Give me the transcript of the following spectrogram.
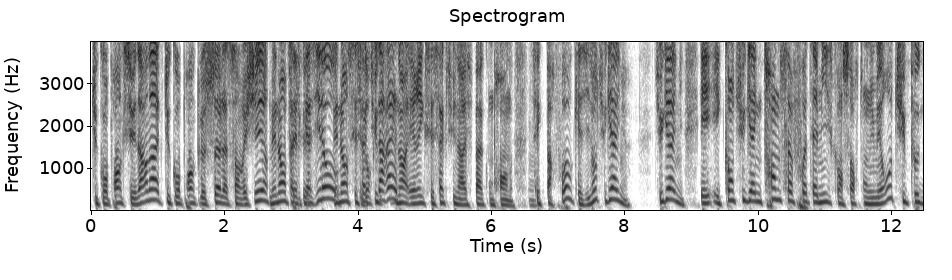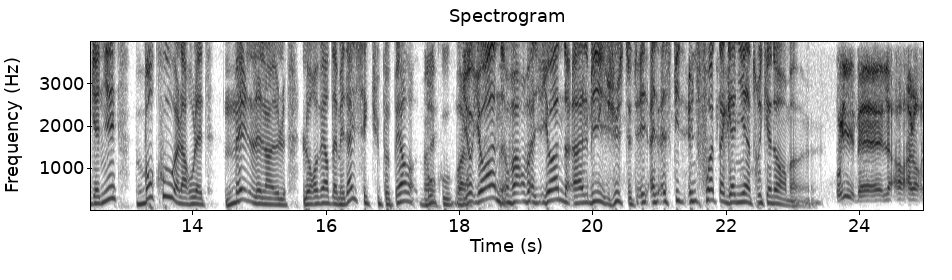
Tu comprends que c'est une arnaque. Tu comprends que le seul à s'enrichir, Mais non, c'est le que- casino. Mais non, c'est ça Donc que tu. Non, Eric, c'est ça que tu n'arrives pas à comprendre. C'est que parfois au casino, tu gagnes. Tu gagnes. Et, et quand tu gagnes 35 fois ta mise quand sort ton numéro, tu peux gagner beaucoup à la roulette. Mais le, le- le revers de la médaille, c'est que tu peux perdre Ouais. beaucoup. Voilà. Yo- Johan, On va, on va, Johan, Albi, juste, est-ce qu'une fois tu as gagné un truc énorme? Oui, ben, alors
